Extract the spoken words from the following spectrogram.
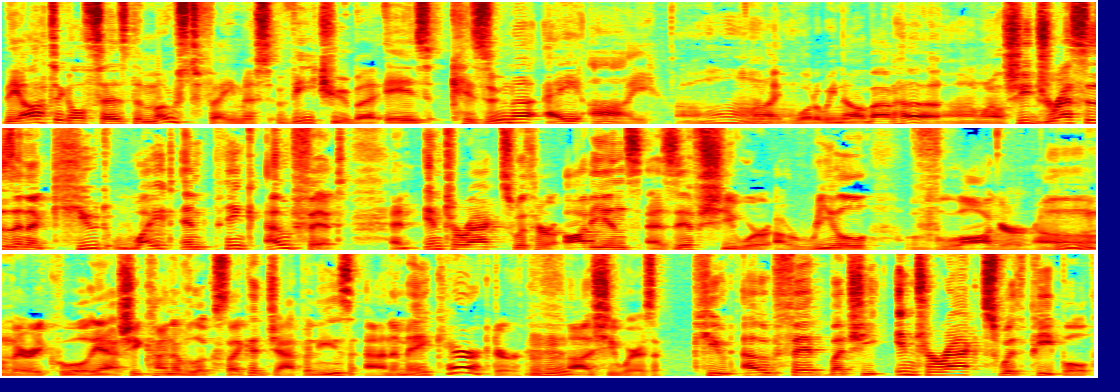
The article says the most famous VTuber is Kizuna AI. Oh. Right. What do we know about her? Ah, well, she dresses in a cute white and pink outfit and interacts with her audience as if she were a real vlogger. Oh, very cool. Yeah, she kind of looks like a Japanese anime character. Uh, she wears a cute outfit, but she interacts with people.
